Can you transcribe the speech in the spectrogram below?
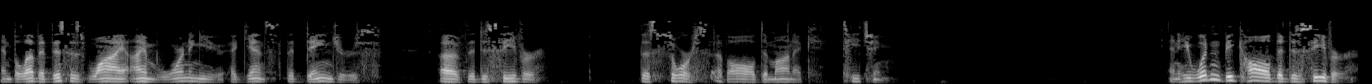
And beloved, this is why I'm warning you against the dangers of the deceiver, the source of all demonic teaching. And he wouldn't be called the deceiver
